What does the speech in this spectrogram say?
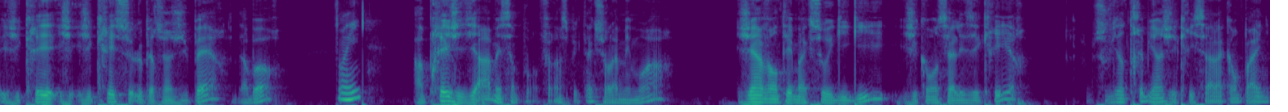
j'ai créé, j'ai créé ce- le personnage du père d'abord. Oui. Après, j'ai dit, ah, mais ça pourrait faire un spectacle sur la mémoire. J'ai inventé Maxo et Guigui, j'ai commencé à les écrire. Je me souviens très bien, j'ai écrit ça à la campagne.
